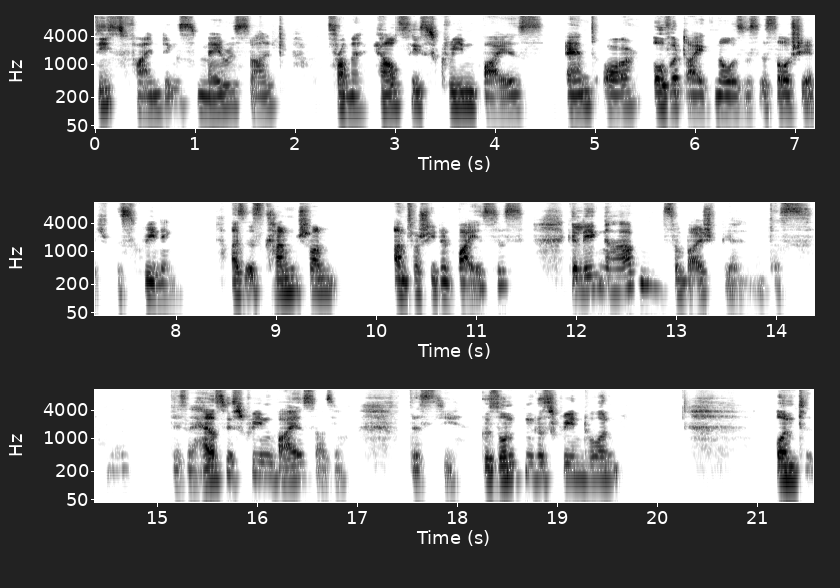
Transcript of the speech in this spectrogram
these findings may result from a healthy screen bias and or overdiagnosis associated with screening. Also es kann schon an verschiedenen Biases gelegen haben. Zum Beispiel das, diese Healthy Screen Bias, also dass die Gesunden gescreent wurden. Und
